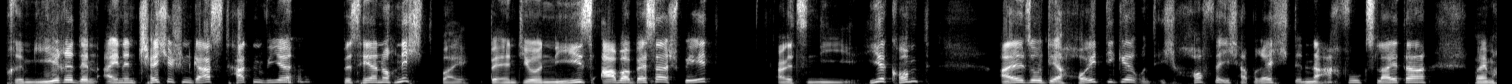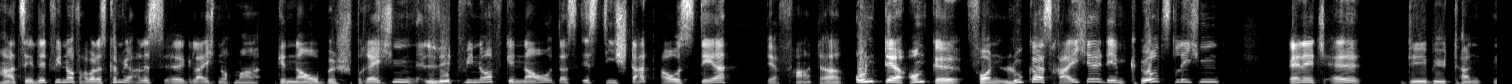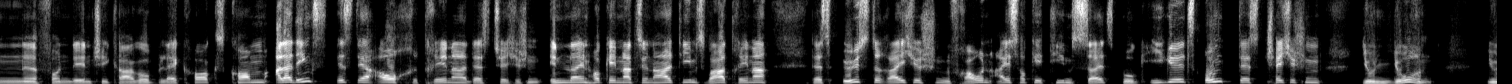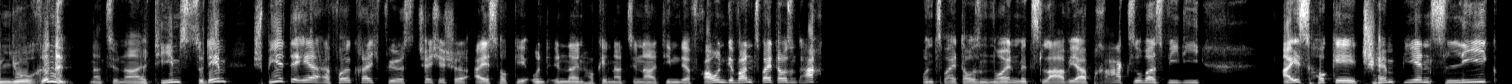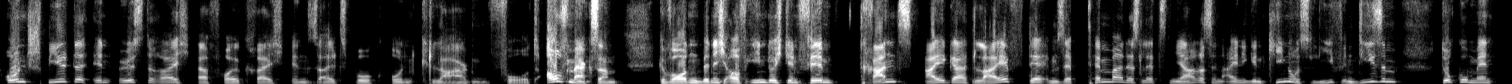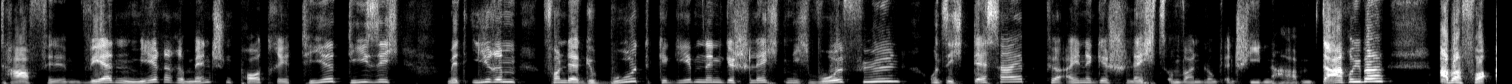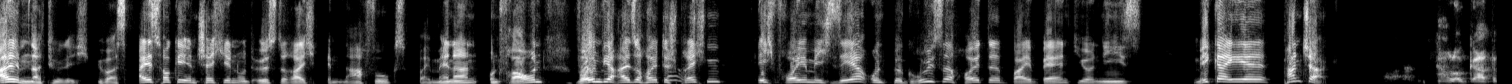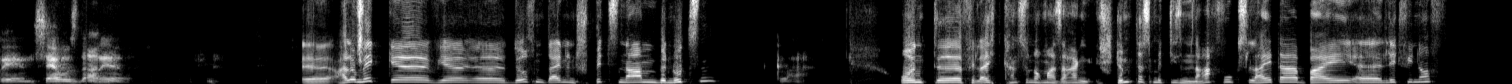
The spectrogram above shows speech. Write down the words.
Premiere, denn einen tschechischen Gast hatten wir bisher noch nicht bei Band Your Knees, aber besser spät als nie. Hier kommt also der heutige, und ich hoffe, ich habe recht, Nachwuchsleiter beim HC Litvinov, aber das können wir alles äh, gleich nochmal genau besprechen. Litvinov, genau, das ist die Stadt, aus der der Vater und der Onkel von Lukas Reichel, dem kürzlichen NHL Debütanten äh, von den Chicago Blackhawks kommen. Allerdings ist er auch Trainer des tschechischen Inline-Hockey-Nationalteams, war Trainer des österreichischen Frauen-Eishockey-Teams Salzburg Eagles und des tschechischen Junioren. Juniorinnen-Nationalteams. Zudem spielte er erfolgreich fürs tschechische Eishockey- und Inline-Hockey-Nationalteam der Frauen, gewann 2008 und 2009 mit Slavia Prag sowas wie die Eishockey Champions League und spielte in Österreich erfolgreich in Salzburg und Klagenfurt. Aufmerksam geworden bin ich auf ihn durch den Film Trans I Got Live, der im September des letzten Jahres in einigen Kinos lief. In diesem Dokumentarfilm werden mehrere Menschen porträtiert, die sich mit ihrem von der Geburt gegebenen Geschlecht nicht wohlfühlen und sich deshalb für eine Geschlechtsumwandlung entschieden haben. Darüber, aber vor allem natürlich über das Eishockey in Tschechien und Österreich im Nachwuchs bei Männern und Frauen wollen wir also heute sprechen Ich freue mich sehr und begrüße heute bei Band Your Knees Michael Panchak. Hallo Katrin, Servus Daniel. Äh, hallo Mick, äh, wir äh, dürfen deinen Spitznamen benutzen. Klar. Und äh, vielleicht kannst du noch mal sagen, stimmt das mit diesem Nachwuchsleiter bei äh, Litvinov?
